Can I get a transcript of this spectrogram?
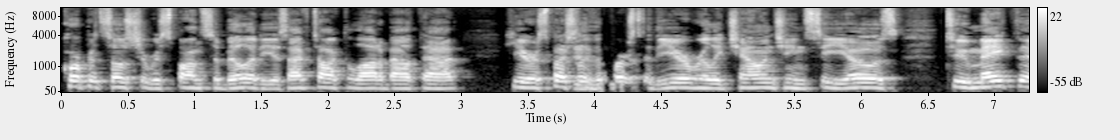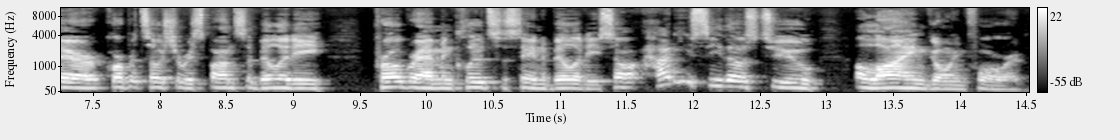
corporate social responsibility. As I've talked a lot about that here, especially mm-hmm. the first of the year, really challenging CEOs to make their corporate social responsibility program include sustainability. So, how do you see those two align going forward?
